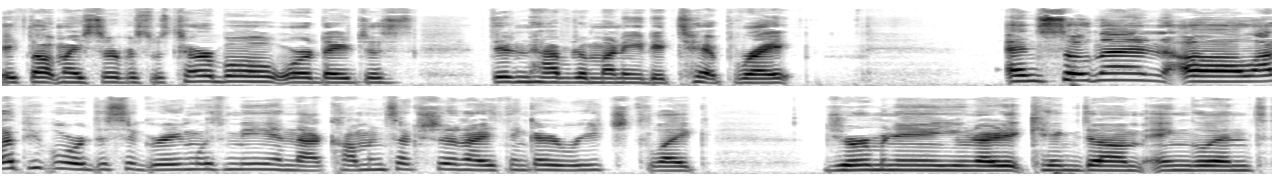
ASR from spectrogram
they thought my service was terrible or they just didn't have the money to tip, right? And so then uh, a lot of people were disagreeing with me in that comment section. I think I reached like Germany, United Kingdom, England,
